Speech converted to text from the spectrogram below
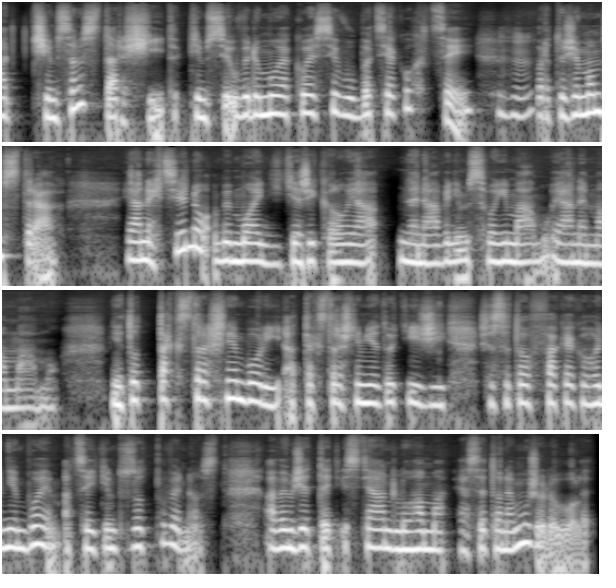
A čím jsem starší, tak tím si uvědomuji, jako jestli vůbec jako chci, mm-hmm. protože mám strach. Já nechci jednou, aby moje dítě říkalo, já nenávidím svoji mámu, já nemám mámu. Mě to tak strašně bolí a tak strašně mě to tíží, že se toho fakt jako hodně bojím a cítím tu zodpovědnost. A vím, že teď i s těma dluhama já se to nemůžu dovolit.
